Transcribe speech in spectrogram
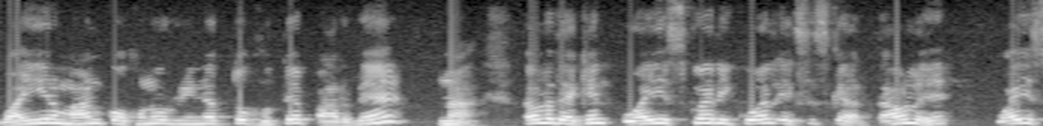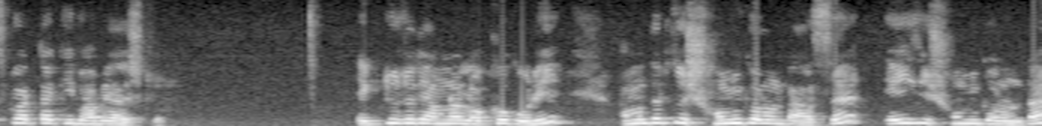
ওয়াই এর মান কখনো ঋণাত্মক হতে পারবে না, তাহলে দেখেন y square equal x square তাহলে ওয়াই স্কোয়ারটা কীভাবে আসলো? একটু যদি আমরা লক্ষ্য করি, আমাদের যে সমীকরণটা আছে, এই যে সমীকরণটা,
